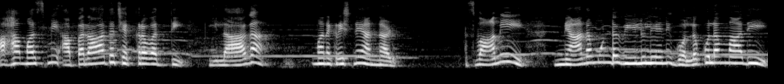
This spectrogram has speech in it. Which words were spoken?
అహమస్మి అపరాధ చక్రవర్తి. ఇలాగా మన కృష్ణే అన్నాడు. స్వామి జ్ఞానముండ వీలు లేని గొల్లకులం మాది.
